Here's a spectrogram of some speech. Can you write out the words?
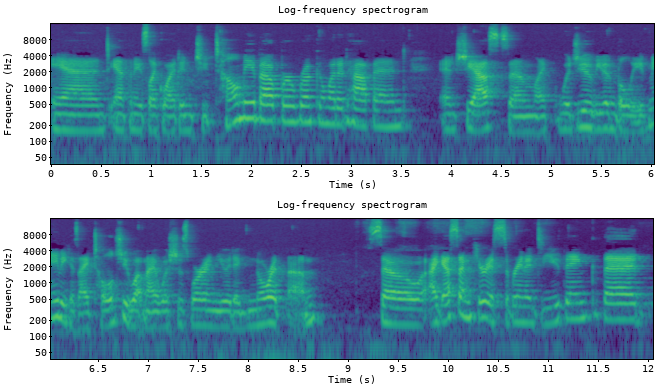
And Anthony's like, Why didn't you tell me about Berbrook and what had happened? And she asks him, like, Would you have even believed me? Because I told you what my wishes were and you had ignored them. So I guess I'm curious, Sabrina, do you think that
